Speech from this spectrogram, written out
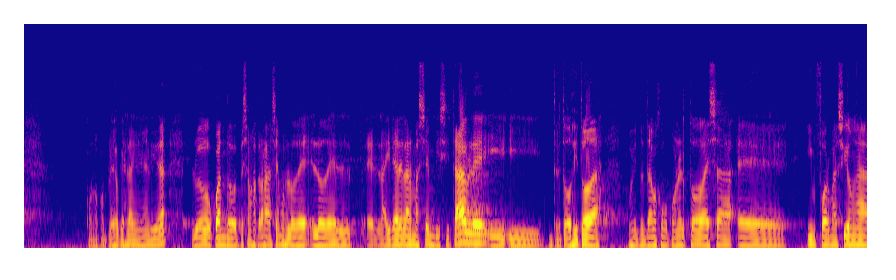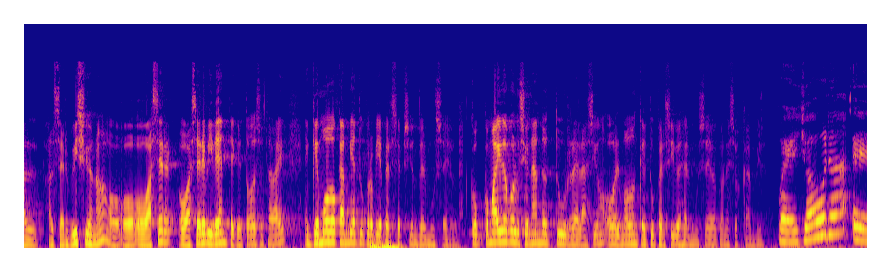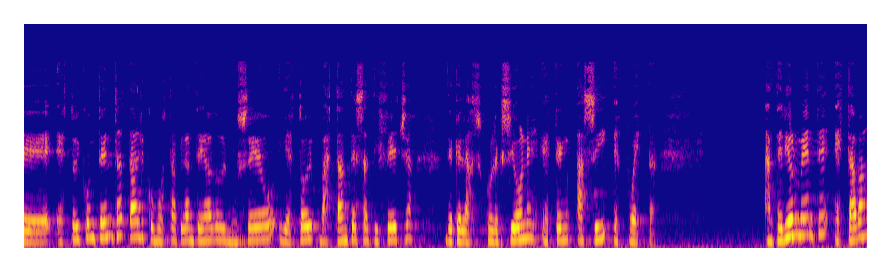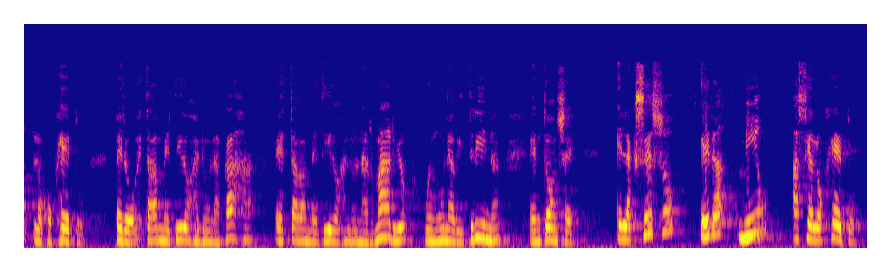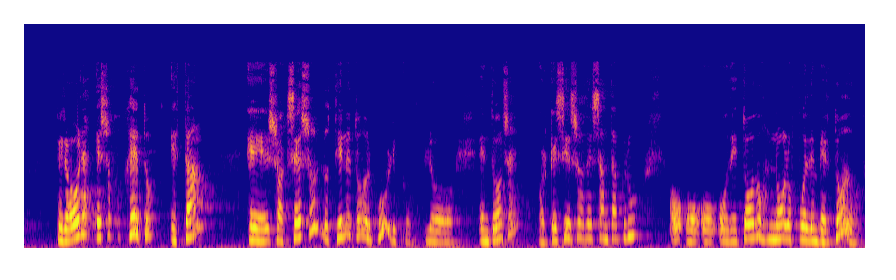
con lo complejo que es la linealidad. Luego, cuando empezamos a trabajar, hacemos lo de, lo de eh, la idea del almacén visitable y, entre todos y todas, pues intentamos como poner toda esa eh, información al, al servicio, ¿no? O, hacer, o hacer evidente que todo eso estaba ahí. ¿En qué modo cambia tu propia percepción del museo? ¿Cómo, ha ido evolucionando tu relación o el modo en que tú percibes el museo con esos cambios? Pues yo ahora eh, estoy contenta tal y como está planteado el museo y estoy bastante satisfecha de que las colecciones estén así expuestas. Anteriormente estaban los objetos, pero estaban metidos en una caja, estaban metidos en un armario o en una vitrina. Entonces, el acceso era mío hacia el objeto, pero ahora esos objetos están, eh, su acceso los tiene todo el público. Lo, entonces, ¿por qué si esos de Santa Cruz o, o, de todos no los pueden ver todos?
